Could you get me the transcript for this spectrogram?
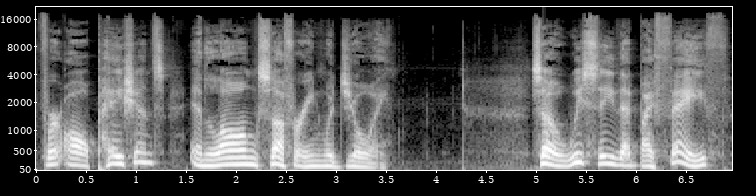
for all patience and long suffering with joy. So we see that by faith,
